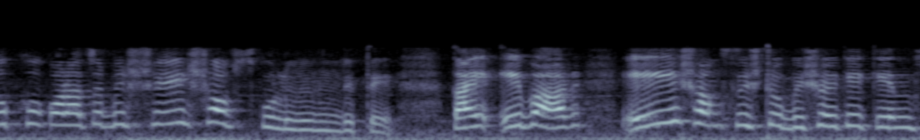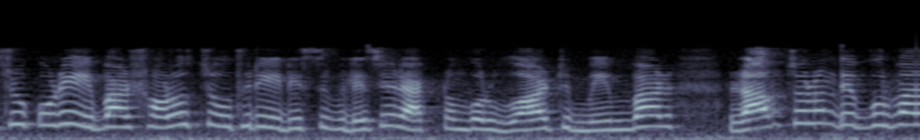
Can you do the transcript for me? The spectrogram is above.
লক্ষ্য করা যাবে সেই সব স্কুলগুলিতে। তাই এবার এই সংশ্লিষ্ট বিষয়কে কেন্দ্র করে এবার শরৎ চৌধুরী এডিসি ভিলেজের এক নম্বর ওয়ার্ড মেম্বার রামচরণ দেববর্মা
